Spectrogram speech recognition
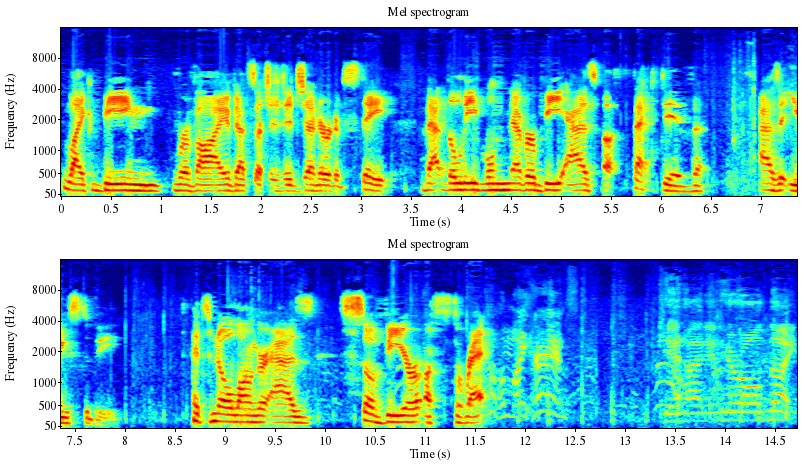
like being revived at such a degenerative state that the league will never be as effective as it used to be. It's no longer as severe a threat. On my hands! Can't hide in here all night.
